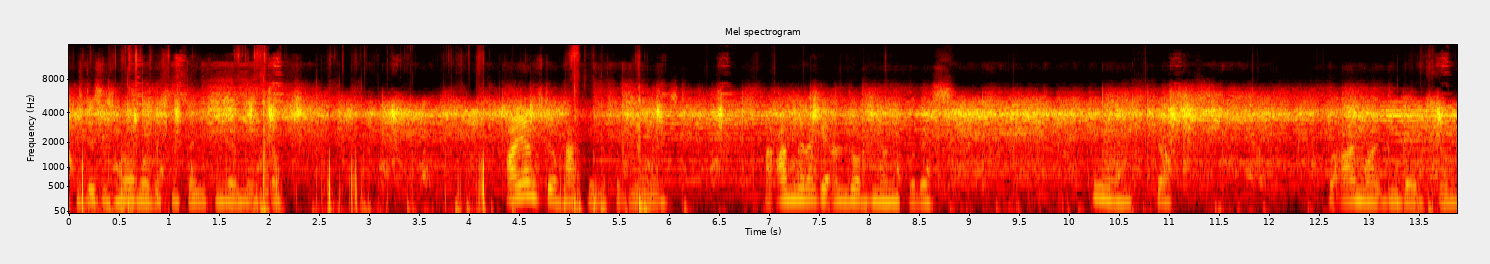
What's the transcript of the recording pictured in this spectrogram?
Because this is normal distance so you can get more stuff. I am still hacking if I'm honest. I am gonna get a lot of money for this. Oh, just. But I might be dead soon.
